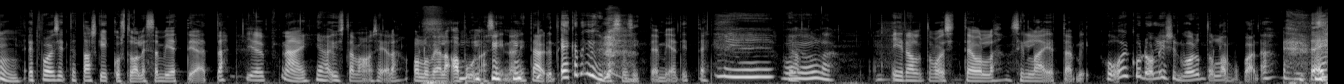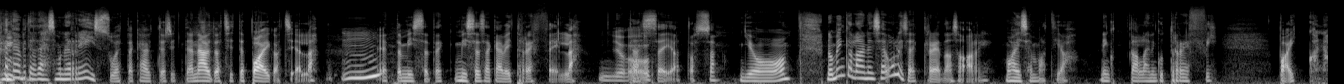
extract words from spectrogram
Mm, et voi sitten taas kikkustuolissa miettiä, että Jep. näin, ja ystävä on siellä ollut vielä apuna siinä, niin täydet. Ehkä te yhdessä sitten mietitte. Niin, voi Joo. olla. Iidalta voi sitten olla sillä lailla, että oi kun olisin voinut olla mukana. Ehkä teidän pitää tehdä semmoinen reissu, että käytte sitten ja näytät sitten paikat siellä, Mm, että missä, te, missä sä kävit treffeillä joo. tässä ja tossa. Joo. No minkälainen se oli se Kreetan saari, maisemat ja niin kuin, tällainen niin kuin treffi paikkana?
